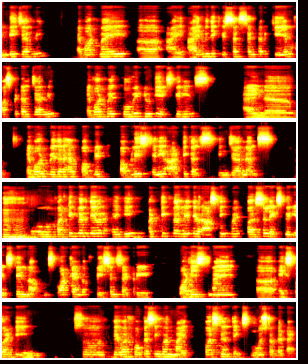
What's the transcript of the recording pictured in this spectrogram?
MD journey, about my uh, Ayurvedic Research Center, KEM Hospital journey, about my COVID duty experience, and uh, about whether I have public, published any articles in journals. Mhm. So particularly they were in particularly they were asking my personal experience till now. Means what kind of patients I treat, what is my uh, expertise in. So they were focusing on my personal things most of the time.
